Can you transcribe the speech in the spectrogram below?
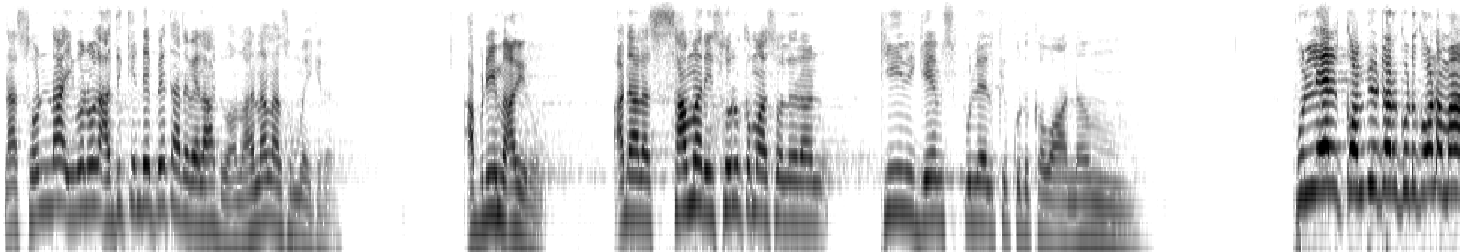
நான் சொன்னா இவனோட அதுக்கெண்டே பேத்து அதை விளையாடுவான்? அதனால நான் சும்மா வைக்கிறேன் அப்படியும் ஆயிரும் அதனால சமரி சுருக்கமா சொல்லுறான் டிவி கேம்ஸ் புள்ளைகளுக்கு கொடுக்கவானம் புள்ளைகள் கம்ப்யூட்டர் கொடுக்கணுமா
